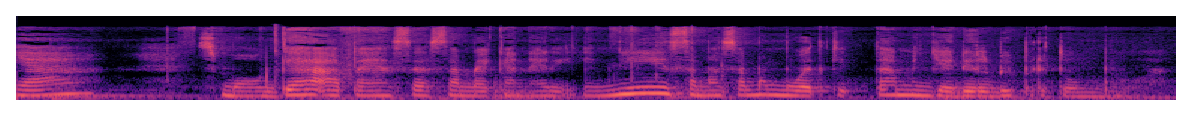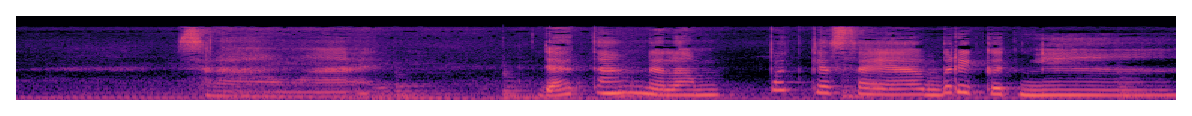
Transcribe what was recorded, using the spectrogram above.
Ya, semoga apa yang saya sampaikan hari ini sama-sama membuat kita menjadi lebih bertumbuh. Selamat datang dalam podcast saya berikutnya.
